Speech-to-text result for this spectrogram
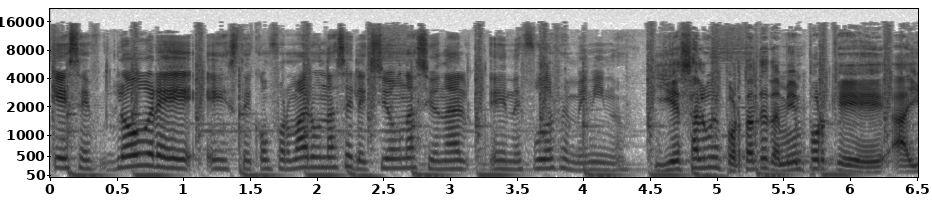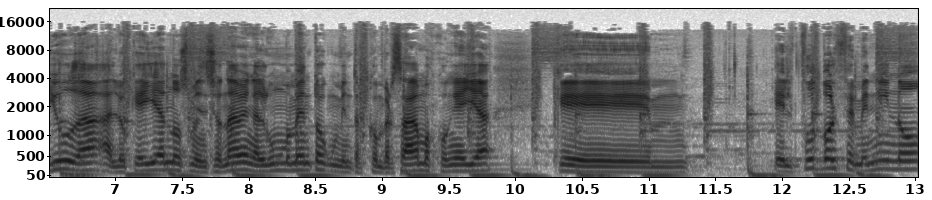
que se logre este, conformar una selección nacional en el fútbol femenino. Y es algo importante también porque ayuda a lo que ella nos mencionaba en algún momento mientras conversábamos con ella, que mm, el fútbol femenino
